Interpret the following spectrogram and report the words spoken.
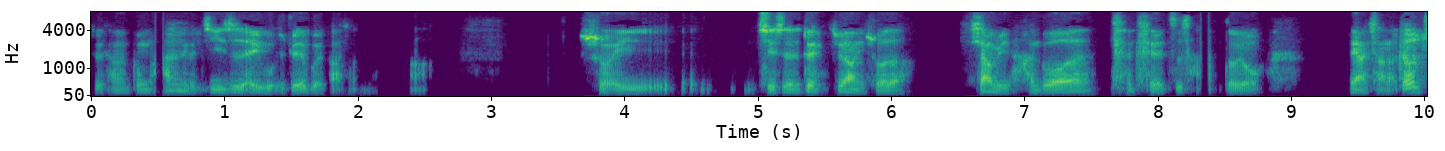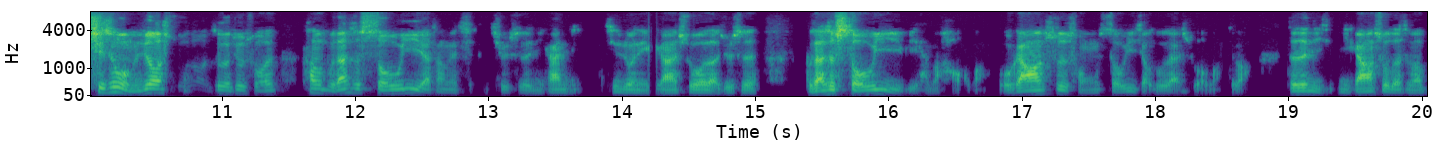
就他们崩盘的那个机制，A 股是绝对不会发生的啊。所以其实对，就像你说的，相比很多 这些资产都有非常强的。然后其实我们就要说到这个，就是说他们不但是收益啊上面，就是你看你金卓你刚才说的，就是不但是收益比他们好嘛。我刚刚是从收益角度来说嘛，对吧？这是你你刚刚说的什么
